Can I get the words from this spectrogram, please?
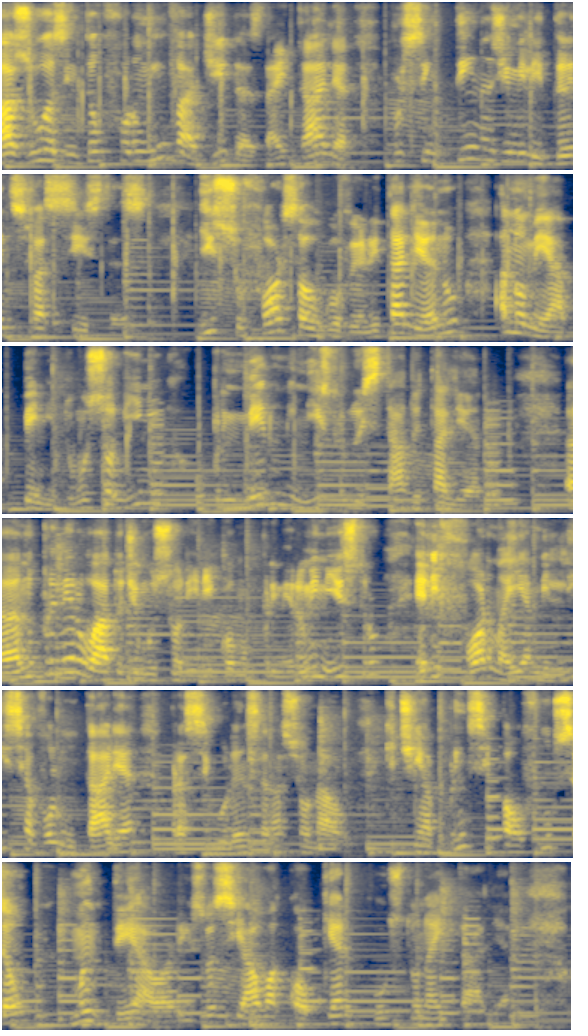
As ruas então foram invadidas na Itália por centenas de militantes fascistas. Isso força o governo italiano a nomear Benito Mussolini o primeiro-ministro do Estado italiano. Uh, no primeiro ato de Mussolini como primeiro-ministro, ele forma aí a milícia voluntária para a segurança nacional, que tinha a principal função manter a ordem social a qualquer custo na Itália.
